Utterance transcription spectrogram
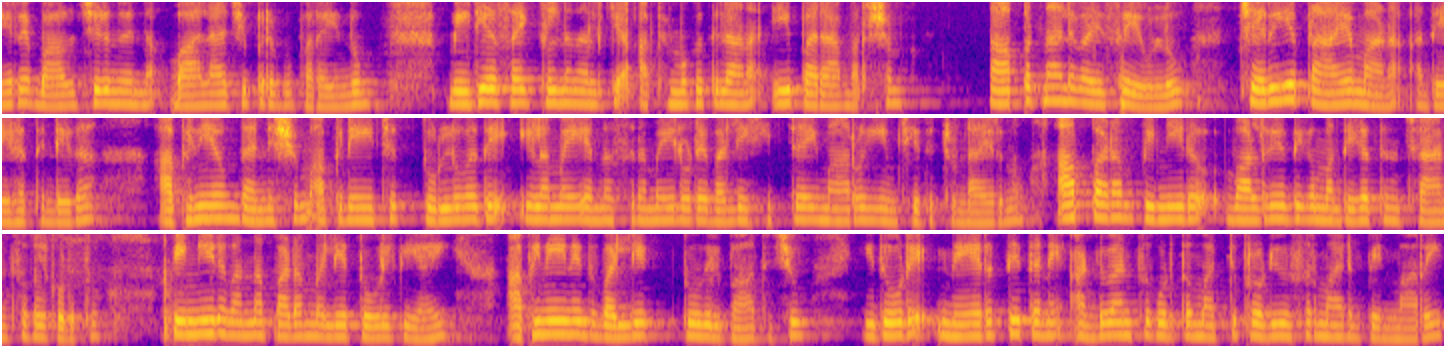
ഏറെ ബാധിച്ചിരുന്നുവെന്ന് ബാലാജി പ്രഭു പറയുന്നു. മീഡിയ സൈക്കിളിന് നൽകിയ അഭിമുഖത്തിലാണ് ഈ പരാമർശം. നാൽപ്പത്തിനാല് വയസ്സേ ഉള്ളൂ. ചെറിയ പ്രായമാണ് അദ്ദേഹത്തിന്റേത്. അഭിനയവും ധനുഷും അഭിനയിച്ച് തുള്ളുവതെ ഇളമൈ എന്ന സിനിമയിലൂടെ വലിയ ഹിറ്റായി മാറുകയും ചെയ്തിട്ടുണ്ടായിരുന്നു. ആ പടം പിന്നീട് വളരെയധികം അദ്ദേഹത്തിന് ചാൻസുകൾ കൊടുത്തു. പിന്നീട് വന്ന പടം വലിയ തോൽവിയായി. അഭിനയനെ ഇത് വലിയ തോതിൽ ബാധിച്ചു. ഇതോടെ നേരത്തെ തന്നെ അഡ്വാൻസ് കൊടുത്ത മറ്റ് പ്രൊഡ്യൂസർമാരും പിന്മാറി.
